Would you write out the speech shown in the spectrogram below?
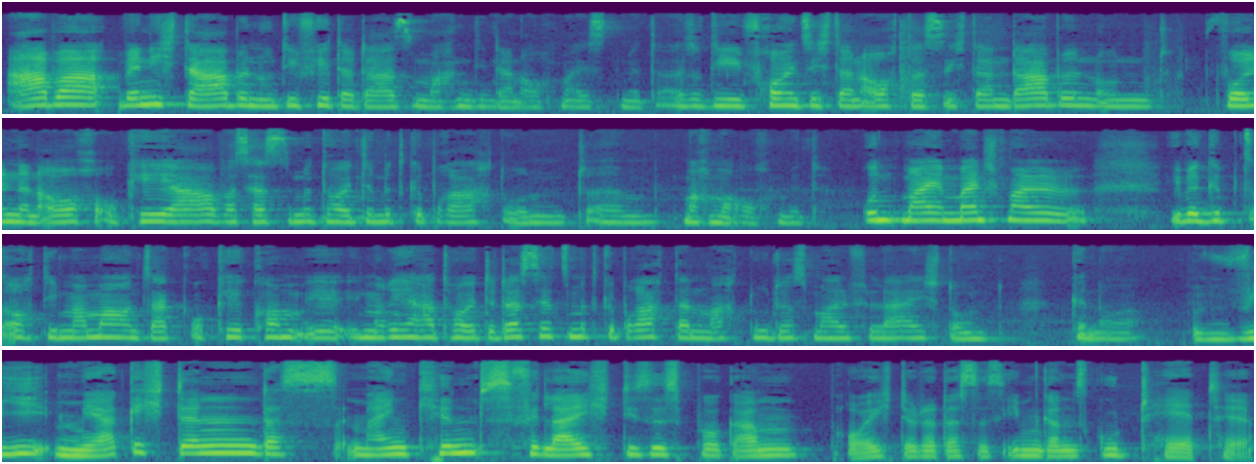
Aber wenn ich da bin und die Väter da sind, machen die dann auch meist mit. Also die freuen sich dann auch, dass ich dann da bin und wollen dann auch, okay, ja, was hast du mit heute mitgebracht und ähm, machen wir auch mit. Und mein, manchmal übergibt es auch die Mama und sagt, okay, komm, Maria hat heute das jetzt mitgebracht, dann mach du das mal vielleicht und genau. Wie merke ich denn, dass mein Kind vielleicht dieses Programm bräuchte oder dass es ihm ganz gut täte?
